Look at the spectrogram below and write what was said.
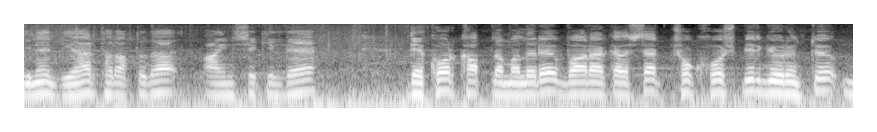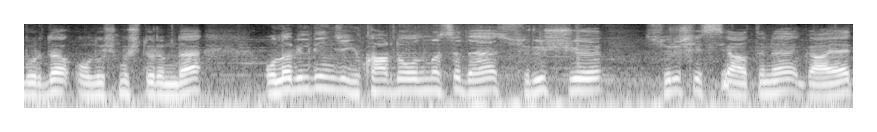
yine diğer tarafta da aynı şekilde dekor kaplamaları var arkadaşlar. Çok hoş bir görüntü burada oluşmuş durumda. Olabildiğince yukarıda olması da sürüşü, sürüş hissiyatını gayet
